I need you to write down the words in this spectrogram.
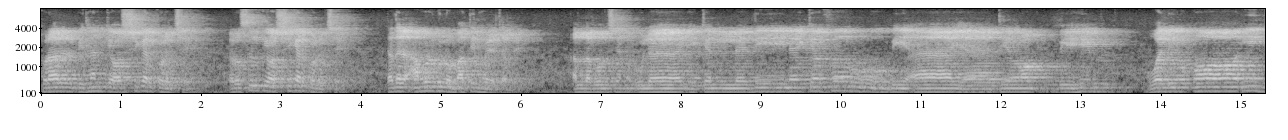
কোরআনের বিধানকে অস্বীকার করেছে রসুলকে অস্বীকার করেছে তাদের আমলগুলো বাতিল হয়ে যাবে আল্লাহ বলছেন উলাইকাল্লাযীনা কাফারু বিআয়াতি রাব্বিহিম ولقائه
